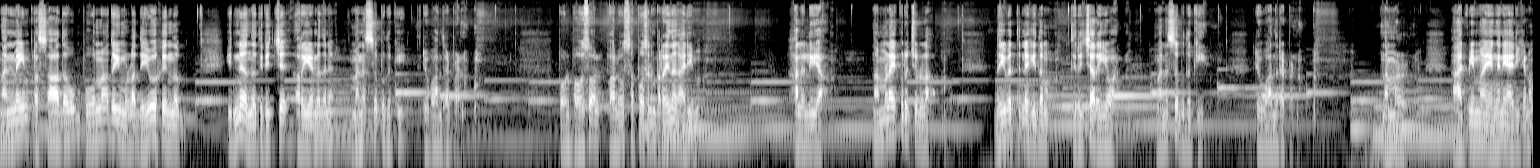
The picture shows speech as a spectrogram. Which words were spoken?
നന്മയും പ്രസാദവും പൂർണതയുമുള്ള ദൈവഹിന്നും ഇന്നതെന്ന് തിരിച്ച് അറിയേണ്ടതിന് മനസ്സ് പുതുക്കി രൂപാന്തരപ്പെടണം. അപ്പോൾ പൗസോൽ പൗലോസ് സപ്പോസിലും പറയുന്ന കാര്യം ഹലലിയ നമ്മളെക്കുറിച്ചുള്ള ദൈവത്തിന്റെ ഹിതം തിരിച്ചറിയുവാൻ മനസ്സ് പുതുക്കി രൂപാന്തരപ്പെടണം. നമ്മൾ ആത്മീയമായി എങ്ങനെയായിരിക്കണം?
